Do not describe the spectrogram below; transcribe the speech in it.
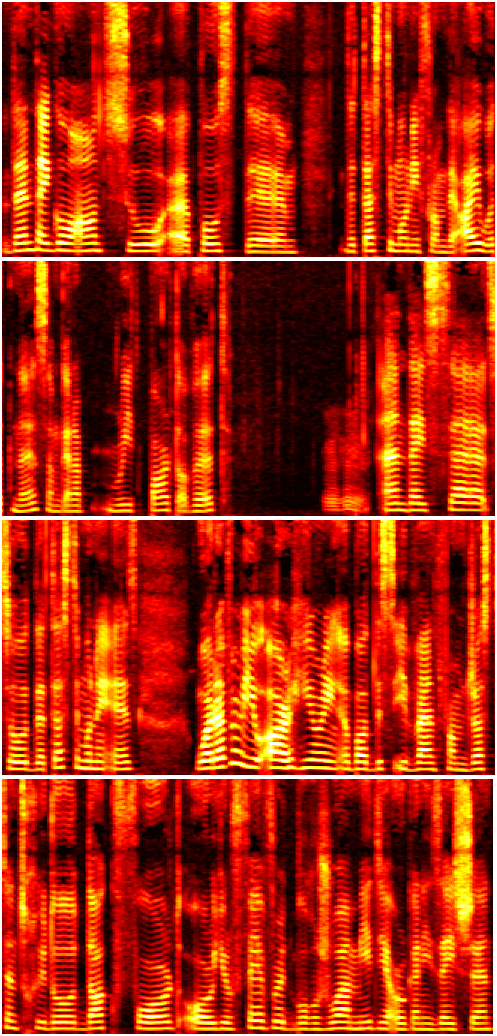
Then they go on to uh, post the, the testimony from the eyewitness. I'm going to read part of it. Mm-hmm. And they said so the testimony is Whatever you are hearing about this event from Justin Trudeau, Doug Ford, or your favorite bourgeois media organization,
